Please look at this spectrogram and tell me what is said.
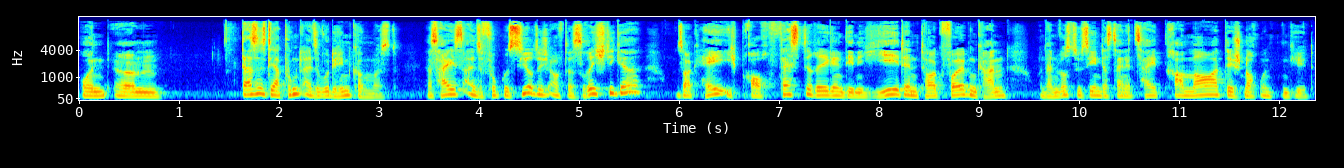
Und ähm, das ist der Punkt, also wo du hinkommen musst. Das heißt also, fokussiere dich auf das Richtige und sag, hey, ich brauche feste Regeln, denen ich jeden Tag folgen kann. Und dann wirst du sehen, dass deine Zeit dramatisch nach unten geht.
